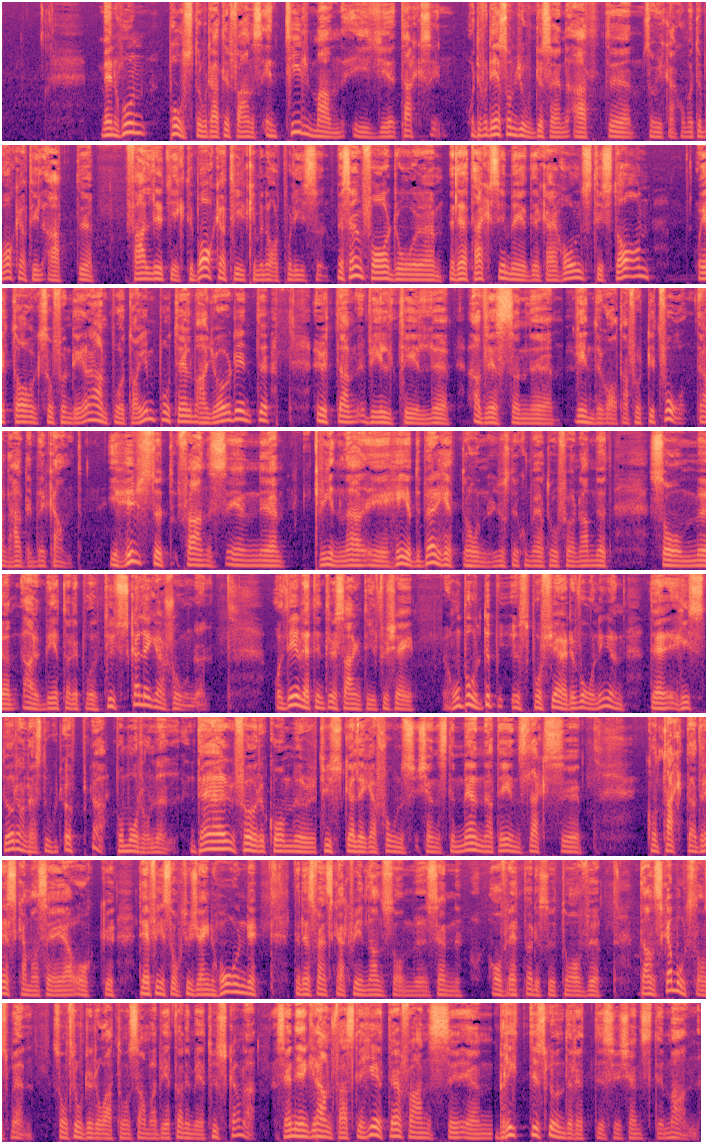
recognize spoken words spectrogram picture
Men hon påstod att det fanns en till man i eh, taxin. Och det var det som gjorde sen att, eh, som vi kan komma tillbaka till, att eh, fallet gick tillbaka till kriminalpolisen. Men sen far då den där taxin med Kai Holst till stan och ett tag så funderar han på att ta in på hotell men han gör det inte utan vill till adressen eh, Rindergatan 42 där han hade bekant. I huset fanns en kvinna, eh, Hedberg hette hon, just nu kommer jag inte ihåg förnamnet, som eh, arbetade på tyska legationen. Och det är rätt intressant i och för sig. Hon bodde just på fjärde våningen där hissdörrarna stod öppna på morgonen. Där förekommer tyska legationstjänstemän, att det är en slags eh, kontaktadress kan man säga. Och där finns också Jane Horn, den där svenska kvinnan som sen avrättades av eh, danska motståndsmän som trodde då att hon samarbetade med tyskarna. Sen i en grannfastighet där fanns eh, en brittisk underrättelsetjänsteman.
